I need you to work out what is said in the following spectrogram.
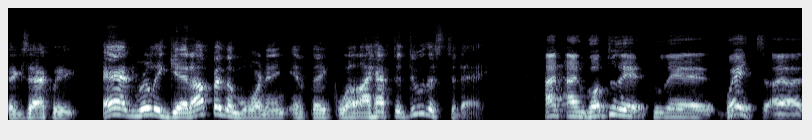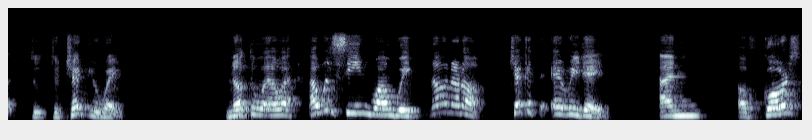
Exactly. And really get up in the morning and think, well, I have to do this today and, and go to the to the weight uh, to, to check your weight. Not to uh, I will see in one week. No, no, no. Check it every day. And of course,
